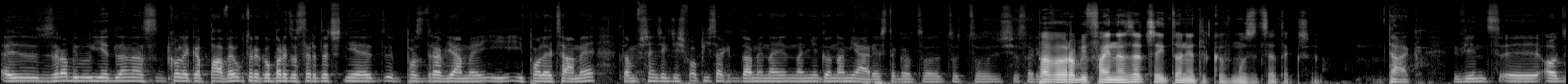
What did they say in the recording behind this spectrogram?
e, zrobił je dla nas kolega Paweł, którego bardzo serdecznie e, pozdrawiamy i, i polecamy. Tam wszędzie gdzieś w opisach damy na, na niego namiary z tego, co, co, co się serio... Paweł robi fajne rzeczy i to nie tylko w muzyce, także Tak, więc y, od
